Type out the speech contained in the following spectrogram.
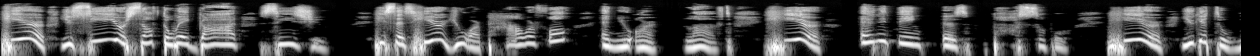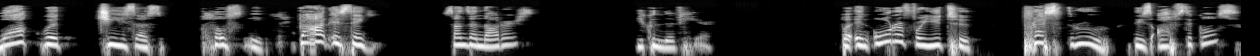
here, you see yourself the way God sees you. He says, here, you are powerful and you are loved. Here, anything is possible. Here, you get to walk with Jesus closely. God is saying, sons and daughters, you can live here. But in order for you to press through these obstacles,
